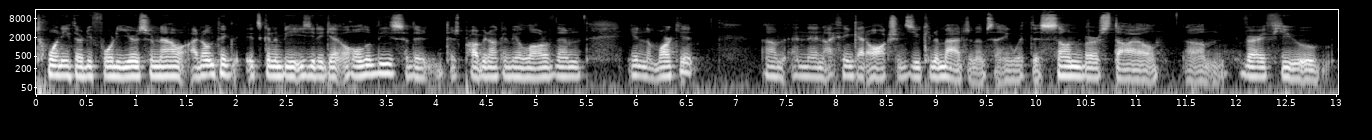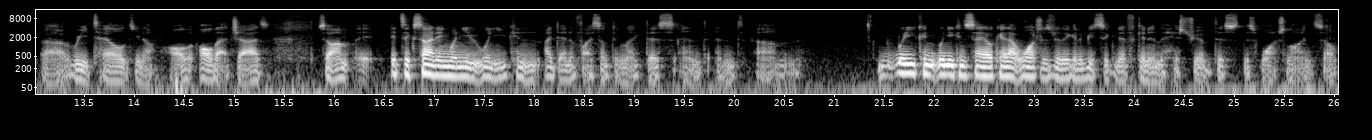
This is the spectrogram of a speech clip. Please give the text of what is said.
20, 30, 40 years from now, I don't think it's going to be easy to get a hold of these. So there, there's probably not going to be a lot of them in the market. Um, and then I think at auctions, you can imagine them saying with this sunburst style, um, very few uh, retailed, you know, all, all that jazz. So um, it's exciting when you when you can identify something like this and and um, when you can when you can say okay that watch is really going to be significant in the history of this this watch line. So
